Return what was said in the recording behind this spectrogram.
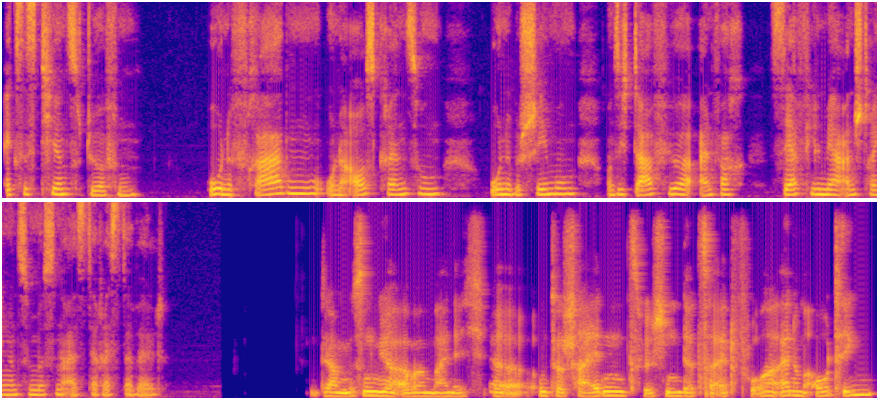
existieren zu dürfen. Ohne Fragen, ohne Ausgrenzung, ohne Beschämung und sich dafür einfach sehr viel mehr anstrengen zu müssen als der Rest der Welt. Da müssen wir aber, meine ich, äh, unterscheiden zwischen der Zeit vor einem Outing.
